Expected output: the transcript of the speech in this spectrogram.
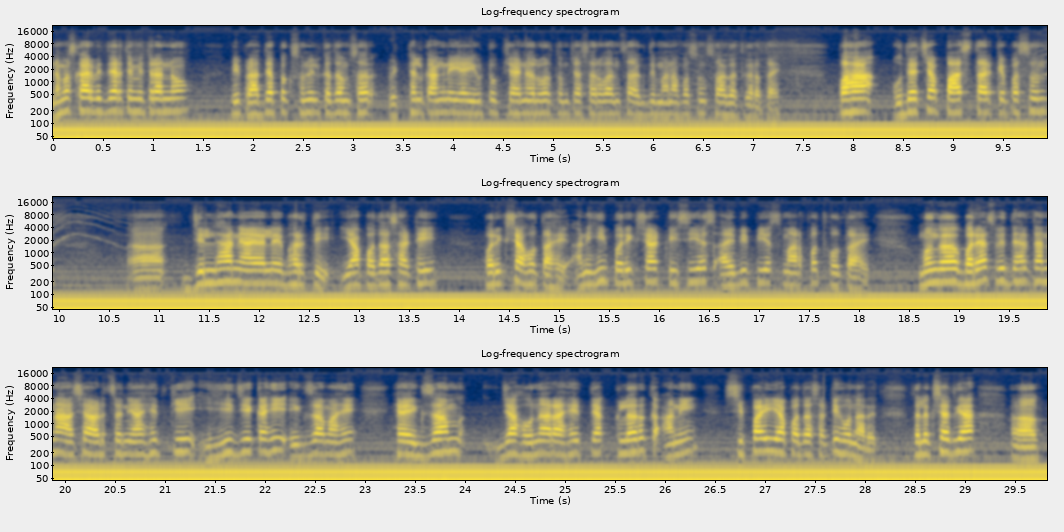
नमस्कार विद्यार्थी मित्रांनो. मी प्राध्यापक सुनील कदम सर विठ्ठल कांगणे या यूट्यूब चॅनलवर तुमच्या सर्वांचं अगदी मनापासून स्वागत करत आहे. पहा उद्याच्या पाच तारखेपासून जिल्हा न्यायालय भरती या पदासाठी परीक्षा होत आहे आणि ही परीक्षा T C S I B P S मार्फत होत आहे. मग बऱ्याच विद्यार्थ्यांना अशा अडचणी आहेत की ही जी काही एक्झाम आहे ह्या एक्झाम ज्या होणार आहेत त्या क्लर्क आणि शिपाई या पदासाठी होणार आहेत. तर लक्षात घ्या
